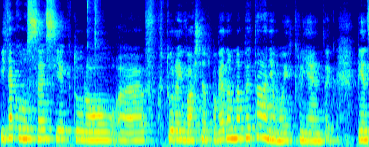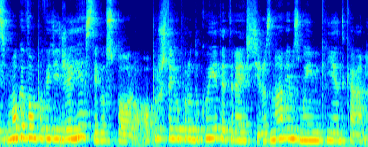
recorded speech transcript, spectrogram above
i taką sesję, którą, e, w której właśnie odpowiadam na pytania moich klientek. Więc mogę Wam powiedzieć, że jest tego sporo. Oprócz tego produkuję te treści, rozmawiam z moimi klientkami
